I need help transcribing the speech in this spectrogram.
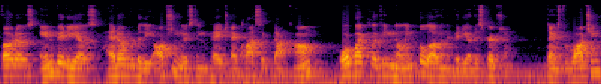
photos, and videos, head over to the auction listing page at clasiq.com or by clicking the link below in the video description. Thanks for watching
